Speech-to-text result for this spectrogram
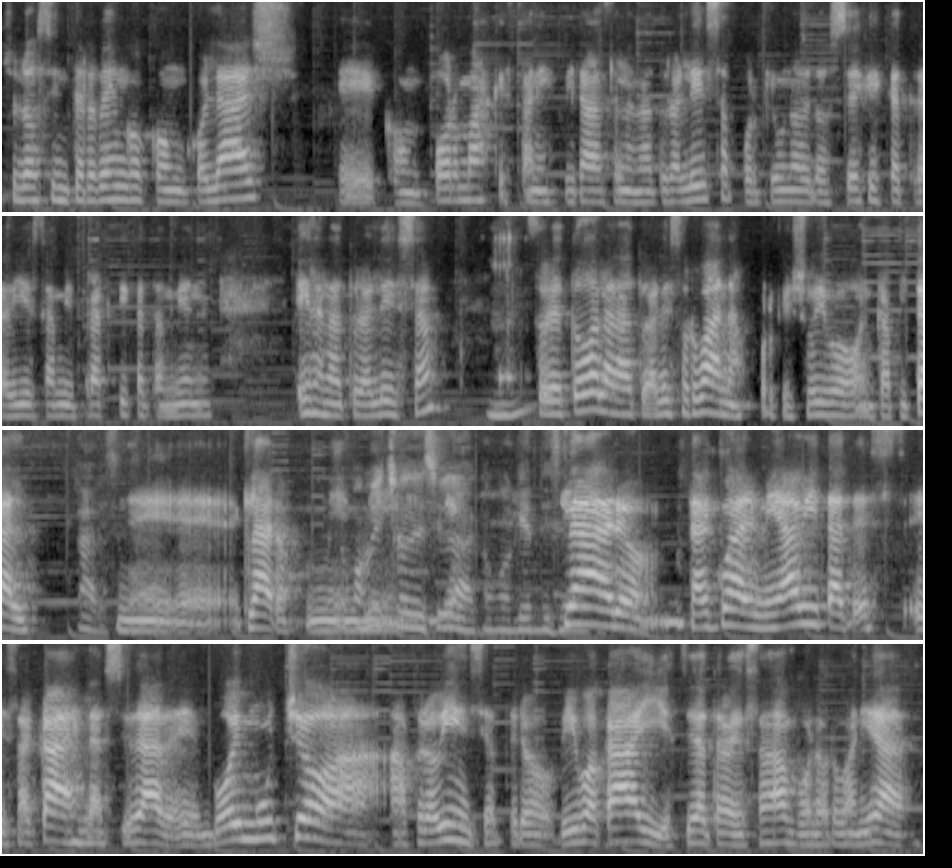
Yo los intervengo con collage, eh, con formas que están inspiradas en la naturaleza, porque uno de los ejes que atraviesa mi práctica también es la naturaleza, sobre todo la naturaleza urbana, porque yo vivo en capital, Claro, eh, claro mi, de ciudad, como quien dice. Claro, tal cual. Mi hábitat es, acá, es la ciudad. Eh, voy mucho a, provincia, pero vivo acá y estoy atravesada por la urbanidad.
